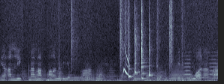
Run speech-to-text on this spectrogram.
เนี่ยอันเล็กน่ารักมากเลยดียังมีรากเม็ดบัวนะคะ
